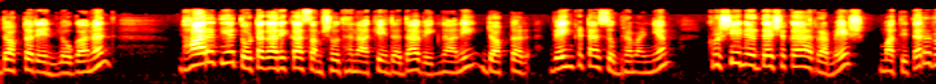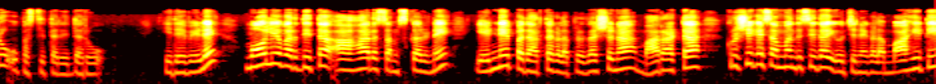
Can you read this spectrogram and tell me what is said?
ಡಾ ಎನ್ ಲೋಗಾನಂದ್, ಭಾರತೀಯ ತೋಟಗಾರಿಕಾ ಸಂಶೋಧನಾ ಕೇಂದ್ರದ ವಿಜ್ಞಾನಿ ಡಾ ವೆಂಕಟ ಸುಬ್ರಹ್ಮಣ್ಯಂ, ಕೃಷಿ ನಿರ್ದೇಶಕ ರಮೇಶ್ ಮತ್ತಿತರರು ಉಪಸ್ಥಿತರಿದ್ದರು. ಇದೇ ವೇಳೆ ಮೌಲ್ಯವರ್ಧಿತ ಆಹಾರ ಸಂಸ್ಕರಣೆ, ಎಣ್ಣೆ ಪದಾರ್ಥಗಳ ಪ್ರದರ್ಶನ, ಮಾರಾಟ, ಕೃಷಿಗೆ ಸಂಬಂಧಿಸಿದ ಯೋಜನೆಗಳ ಮಾಹಿತಿ,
